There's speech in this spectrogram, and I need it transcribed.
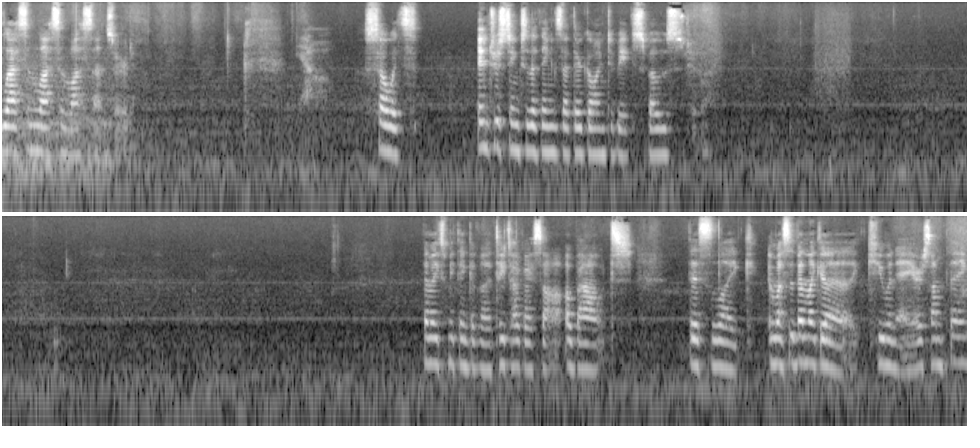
less and less and less censored. Yeah. So it's interesting to the things that they're going to be exposed to. That makes me think of a TikTok I saw about this like it must have been like a Q&A or something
